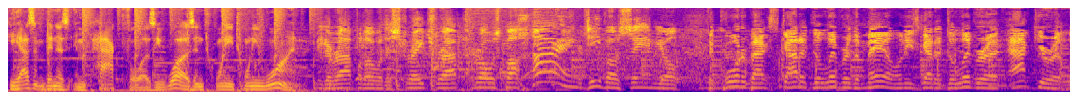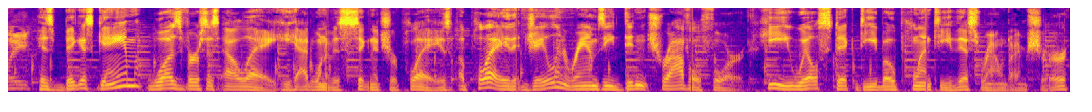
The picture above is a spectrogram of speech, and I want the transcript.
He hasn't been as impactful as he was in 2021. Garoppolo with a straight drop, throws behind Deebo Samuel. The quarterback's got to deliver the mail, and he's got to deliver it accurately. His biggest game was versus LA. He had one of his signature plays, a play that Jalen Ramsey didn't travel for. He will stick Deebo plenty this round, I'm sure.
